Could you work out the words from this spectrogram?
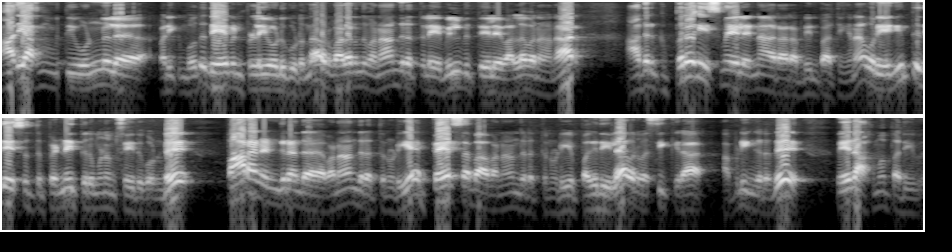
ஆதியாகமத்தி ஒண்ணுல படிக்கும்போது தேவன் பிள்ளையோடு கூட அவர் வளர்ந்து வனாந்திரத்திலே வில் வித்தையிலே வல்லவனானார். அதற்கு பிறகு இஸ்மையல் என்ன ஆறார் அப்படின்னு பாத்தீங்கன்னா ஒரு எகிப்து தேசத்து பெண்ணை திருமணம் செய்து கொண்டு பாரான் என்கிற அந்த வனாந்திரத்தினுடைய பேர்சபா வனாந்திரத்தினுடைய பகுதியில அவர் வசிக்கிறார் அப்படிங்கிறது வேதாகம பதிவு.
